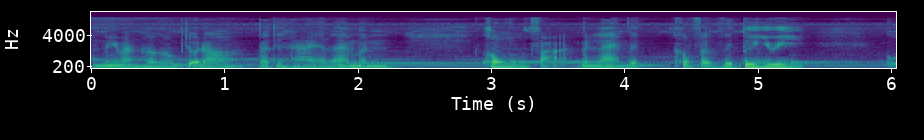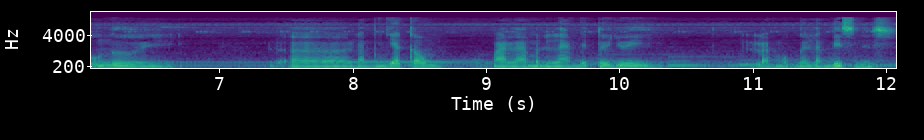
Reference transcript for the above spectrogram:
Mình may mắn hơn ông chỗ đó. Và thứ hai nữa là mình không phải, mình làm với, không phải với tư duy của người uh, làm gia công mà là mình làm với tư duy là một người làm business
